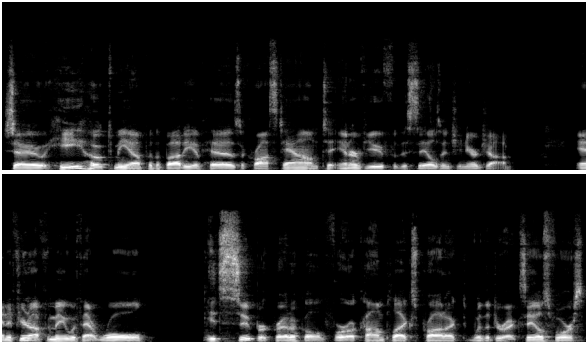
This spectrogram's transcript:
So he hooked me up with a buddy of his across town to interview for the sales engineer job. And if you're not familiar with that role, it's super critical for a complex product with a direct sales force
